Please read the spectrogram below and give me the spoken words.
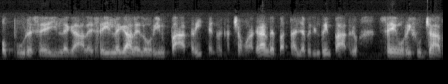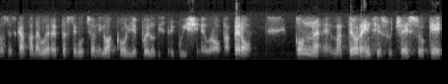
oppure se è illegale. Se è illegale lo rimpatri e noi facciamo una grande battaglia per il rimpatrio, se è un rifugiato, se scappa da guerre e persecuzioni lo accogli e poi lo distribuisci in Europa. Però con Matteo Renzi è successo che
